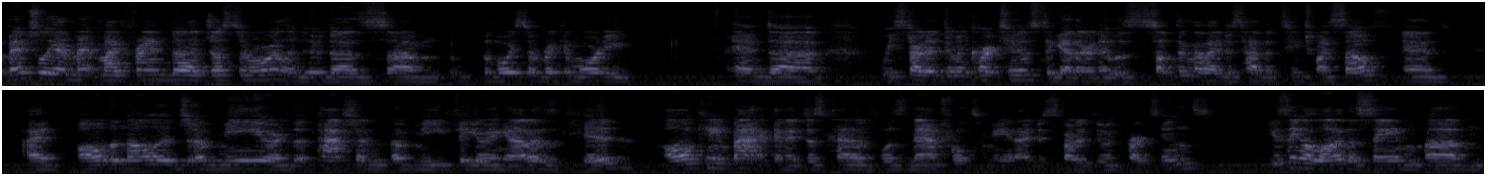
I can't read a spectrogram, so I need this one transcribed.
eventually, I met my friend uh, Justin Roiland, who does um, the voice of Rick and Morty, and uh, we started doing cartoons together, and it was something that I just had to teach myself, and I had all the knowledge of me or the passion of me figuring out as a kid all came back, and it just kind of was natural to me, and I just started doing cartoons using a lot of the same um,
